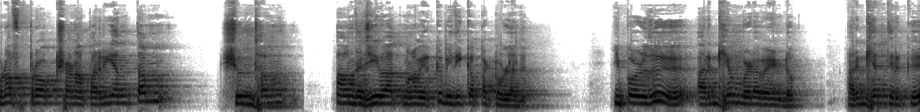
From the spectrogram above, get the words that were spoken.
புனఃப்ரோக்ஷண பர்யந்தம் சுத்தம் அந்த ஜீவாத்மாவிற்கு விதிக்கப்பட்டுள்ளது. இப்பொழுது அர்க்கியம் விட வேண்டும். அர்க்கியத்திற்கு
